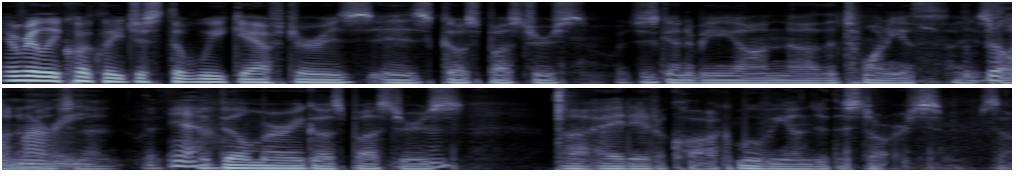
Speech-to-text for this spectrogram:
And really quickly, just the week after is is Ghostbusters, which is going to be on uh, the twentieth. I just Bill wanna mention Murray. that. Yeah. The Bill Murray Ghostbusters uh, at eight o'clock, movie Under the Stars. So,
